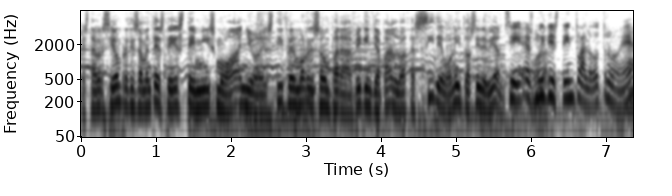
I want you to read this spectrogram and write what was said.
Esta versión precisamente es de este mismo año. Stephen Morrison para Big in Japan lo hace así de bonito, así de bien. Sí, es muy distinto al otro, ¿eh?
